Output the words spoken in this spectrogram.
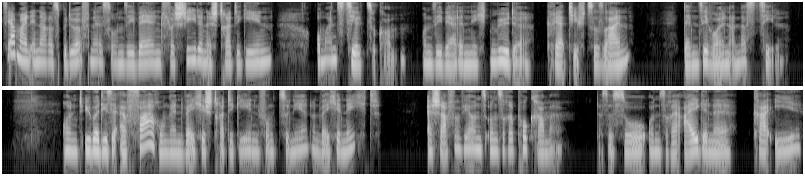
Sie haben ein inneres Bedürfnis und sie wählen verschiedene Strategien, um ans Ziel zu kommen. Und sie werden nicht müde, kreativ zu sein, denn sie wollen an das Ziel. Und über diese Erfahrungen, welche Strategien funktionieren und welche nicht, erschaffen wir uns unsere Programme. Das ist so unsere eigene KI,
